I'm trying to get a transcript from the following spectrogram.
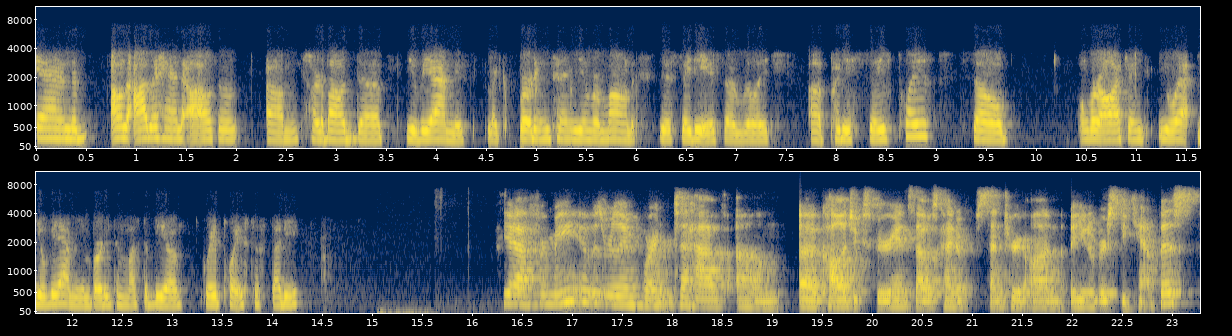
And on the other hand, I also um, heard about the UVM is like Burlington in Vermont. The city is a really a pretty safe place. So overall, I think UVM in Burlington must be a great place to study. Yeah, for me, it was really important to have um, a college experience that was kind of centered on a university campus.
